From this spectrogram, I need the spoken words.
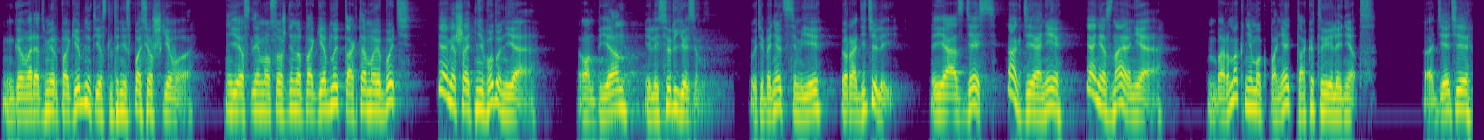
«Говорят, мир погибнет, если ты не спасёшь его. Если ему суждено погибнуть, так тому и быть. Я мешать не буду, не я. Он пьян или серьёзен? У тебя нет семьи, родителей? Я здесь, а где они? Я не знаю, не. Бармак не мог понять, так это или нет. А дети?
